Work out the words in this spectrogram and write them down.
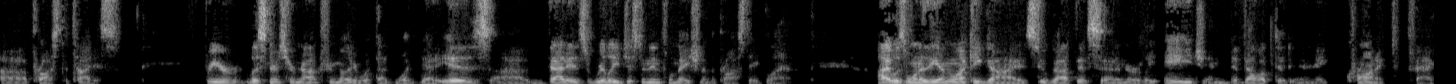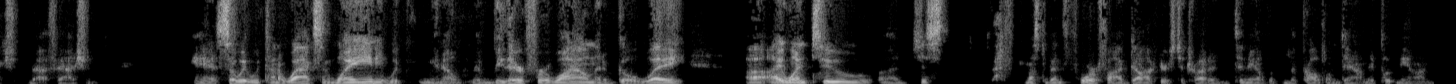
uh, prostatitis. For your listeners who are not familiar with that, what that is, uh, that is really just an inflammation of the prostate gland. I was one of the unlucky guys who got this at an early age and developed it in a chronic uh, fashion. And so it would kind of wax and wane. It would, you know, it would be there for a while and then it would go away. Uh, I went to uh, just must have been four or five doctors to try to, to nail the, the problem down. They put me on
